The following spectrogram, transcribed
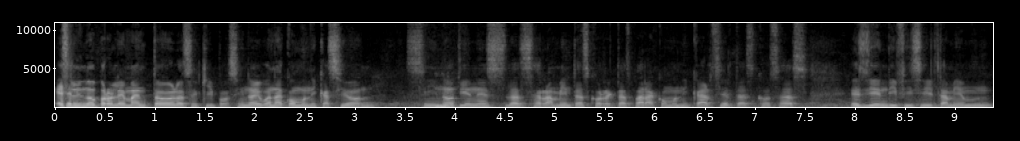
es el mismo problema en todos los equipos. Si no hay buena comunicación, si no tienes las herramientas correctas para comunicar ciertas cosas, es bien difícil también,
